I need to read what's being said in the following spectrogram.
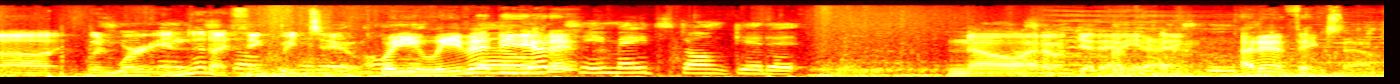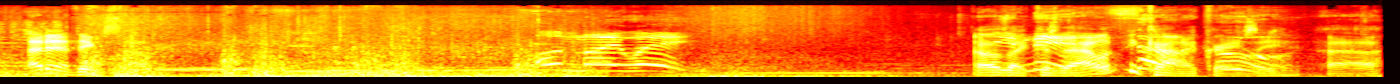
Uh, when we're in it, I think we do. When you leave it, do you get it? Teammates don't get it. No, I don't get anything. I didn't think so. I didn't think so. On my way. I was like, because that would be kind of crazy. Uh,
